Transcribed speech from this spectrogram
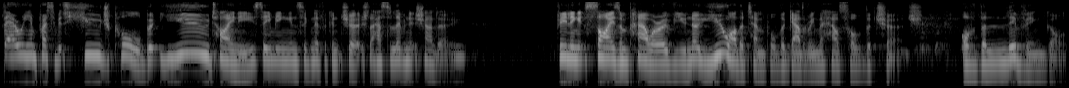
very impressive. It's huge pull. But you, tiny, seeming insignificant church that has to live in its shadow, feeling its size and power over you, no, you are the temple, the gathering, the household, the church of the living God.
